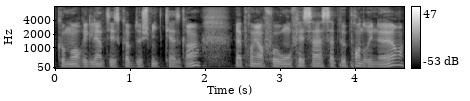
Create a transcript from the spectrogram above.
comment régler un télescope de Schmidt-Cassegrain. La première fois où on fait ça, ça peut prendre une heure.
